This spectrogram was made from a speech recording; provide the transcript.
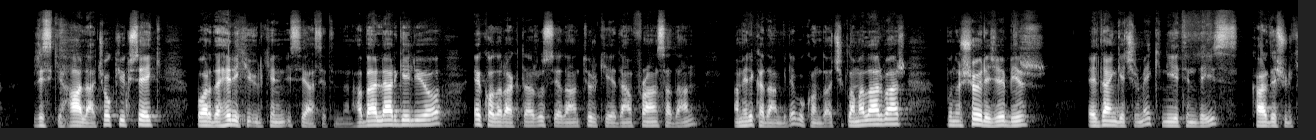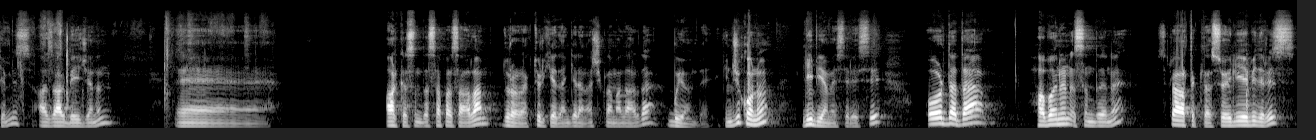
riski hala çok yüksek. Bu arada her iki ülkenin siyasetinden haberler geliyor. Ek olarak da Rusya'dan, Türkiye'den, Fransa'dan, Amerika'dan bile bu konuda açıklamalar var. Bunu şöylece bir elden geçirmek niyetindeyiz. Kardeş ülkemiz Azerbaycan'ın ee, arkasında sapasağlam durarak Türkiye'den gelen açıklamalarda bu yönde. İkinci konu Libya meselesi. Orada da havanın ısındığını rahatlıkla söyleyebiliriz.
